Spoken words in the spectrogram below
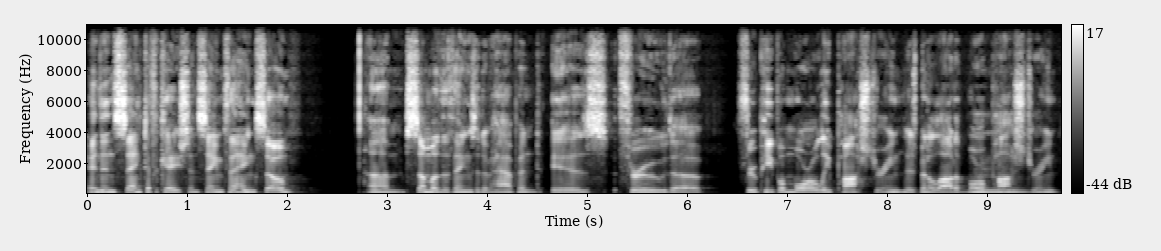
And then sanctification same thing. So um, some of the things that have happened is through the through people morally posturing. There's been a lot of moral mm. posturing.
